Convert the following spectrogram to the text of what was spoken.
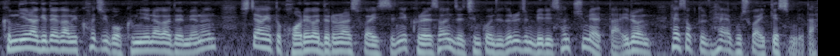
금리 인하 기대감이 커지고 금리 인하가 되면은 시장에 또 거래가 늘어날 수가 있으니 그래서 이제 증권주들을 좀 미리 선취했다 이런 해석도 좀 해볼 수가 있겠습니다.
